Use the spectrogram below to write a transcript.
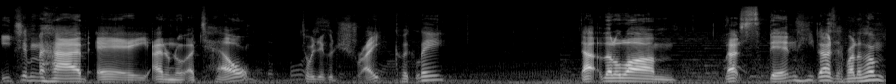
Each of them have a, I don't know, a tell, so they could strike quickly. That little, um, that spin he does in front of him,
